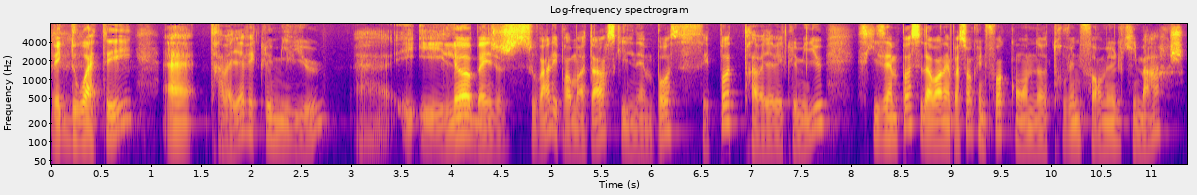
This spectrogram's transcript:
avec doigté, euh, travailler avec le milieu. Euh, et, là, ben, souvent, les promoteurs, ce qu'ils n'aiment pas, c'est pas de travailler avec le milieu. Ce qu'ils n'aiment pas, c'est d'avoir l'impression qu'une fois qu'on a trouvé une formule qui marche,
